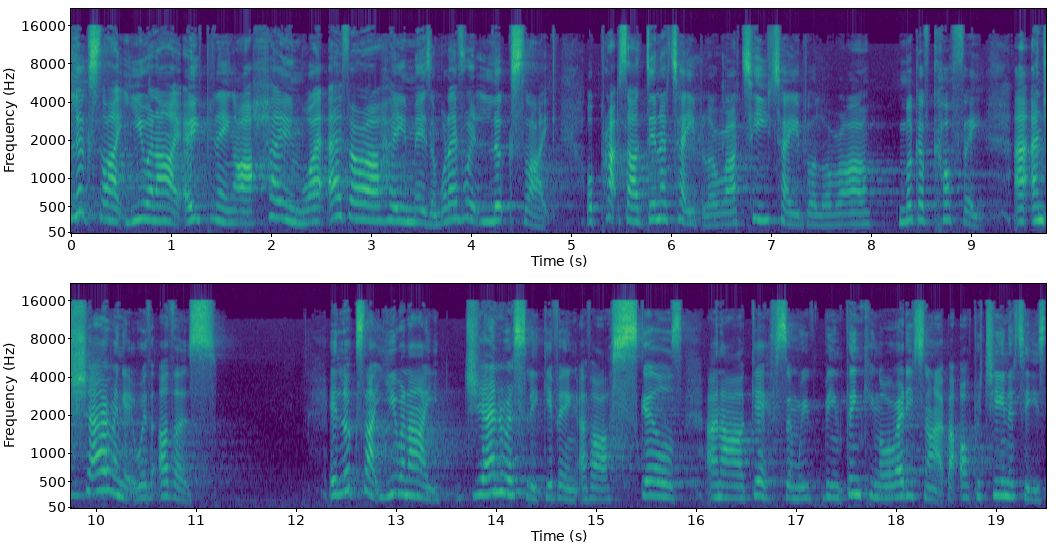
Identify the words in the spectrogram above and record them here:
looks like you and I opening our home, wherever our home is, and whatever it looks like, or perhaps our dinner table, or our tea table, or our mug of coffee, uh, and sharing it with others. It looks like you and I generously giving of our skills and our gifts, and we've been thinking already tonight about opportunities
